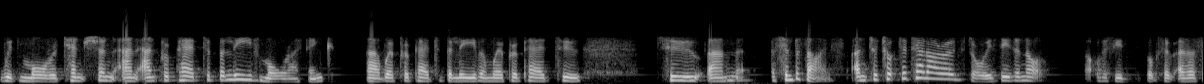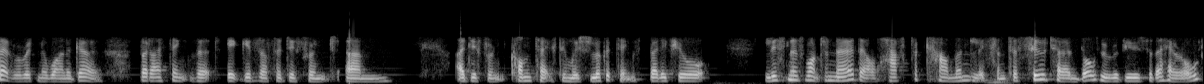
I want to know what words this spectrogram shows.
with more attention and, and prepared to believe more, I think. Uh, we're prepared to believe and we're prepared to to um, sympathise and to, to tell our own stories. These are not, obviously, books, as I said, were written a while ago, but I think that it gives us a different, um, a different context in which to look at things. But if your listeners want to know, they'll have to come and listen to Sue Turnbull, who reviews for the Herald,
